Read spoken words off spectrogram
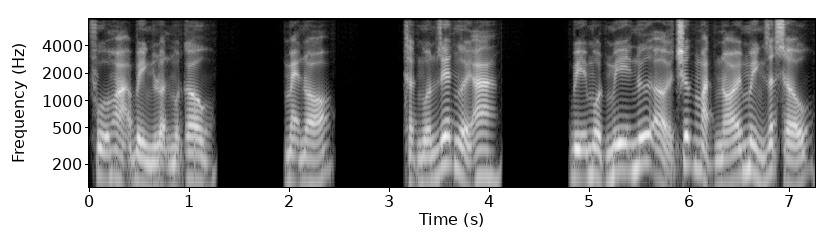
phụ họa bình luận một câu. Mẹ nó! Thật muốn giết người A. Bị một mỹ nữ ở trước mặt nói mình rất xấu,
